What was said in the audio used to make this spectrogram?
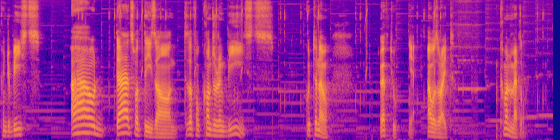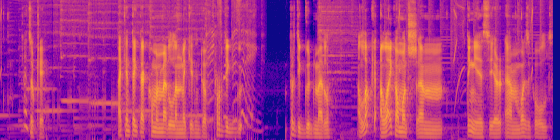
Conjure beasts. Oh, that's what these are. These are for conjuring beasts. Good to know. We have two. Yeah, I was right. Common metal. That's okay. I can take that common metal and make it into a pretty good, pretty good metal. I look, I like how much um thing is here. Um, what is it called?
